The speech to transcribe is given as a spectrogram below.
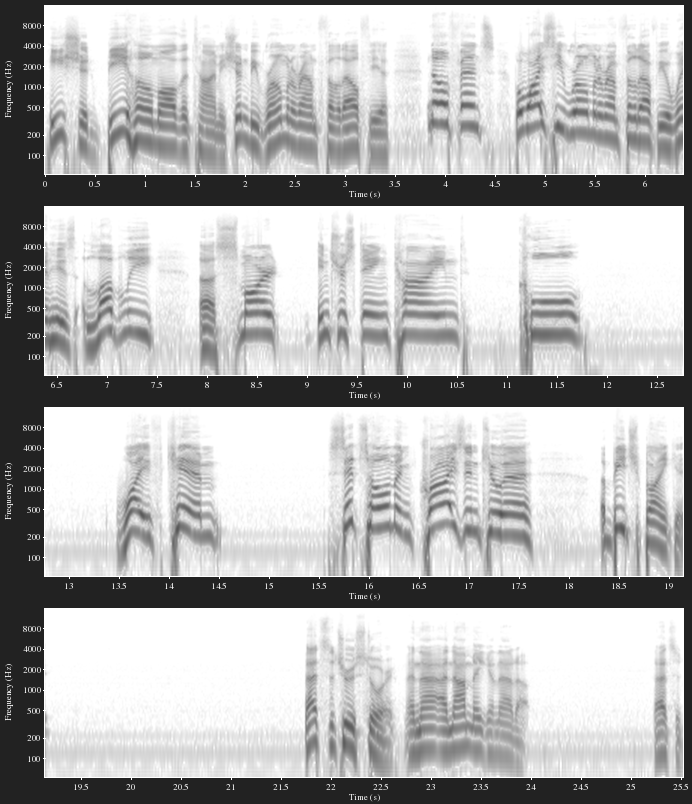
He should be home all the time. He shouldn't be roaming around Philadelphia. No offense, but why is he roaming around Philadelphia when his lovely, uh, smart, interesting, kind, cool wife Kim sits home and cries into a A beach blanket. That's the true story, and that, I'm not making that up. That's a,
